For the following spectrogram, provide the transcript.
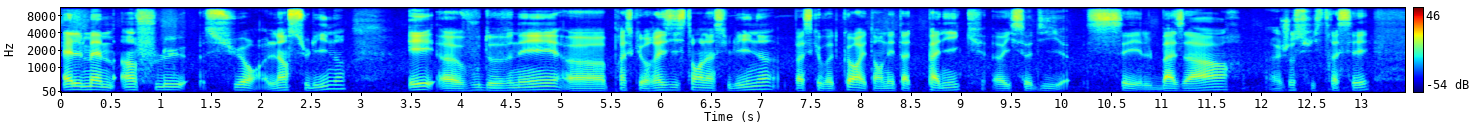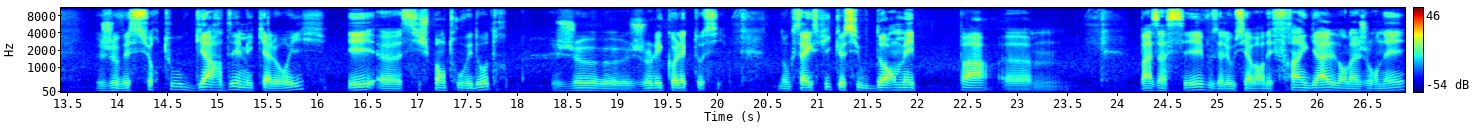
Elle-même influe sur l'insuline et euh, vous devenez euh, presque résistant à l'insuline parce que votre corps est en état de panique. Euh, il se dit c'est le bazar, je suis stressé, je vais surtout garder mes calories et si je peux en trouver d'autres, je, je, les collecte aussi. Donc ça explique que si vous ne dormez pas pas assez. Vous allez aussi avoir des fringales dans la journée,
